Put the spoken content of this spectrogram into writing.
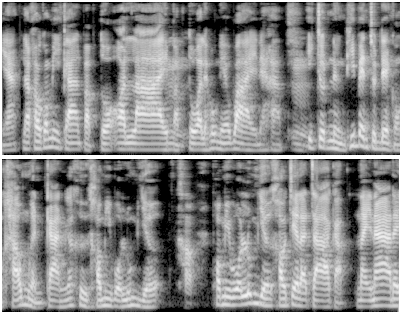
เงี้ยแล้วเขาก็มีการปรับตัวออนไลน์อืมปรับตัวอะไรพวกเนี้ยไวนะครับมอีกจุดหนึ่งที่เป็นจุดเด่นของเขาเหมือนกันก็คือเขามี volume เยอะ ครับพอมี volume เยอะเขาเจรจากับนายหน้าได้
